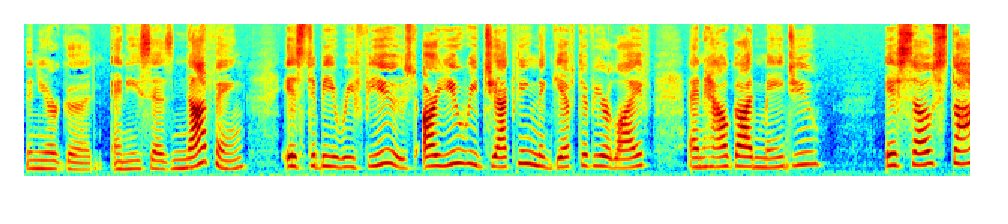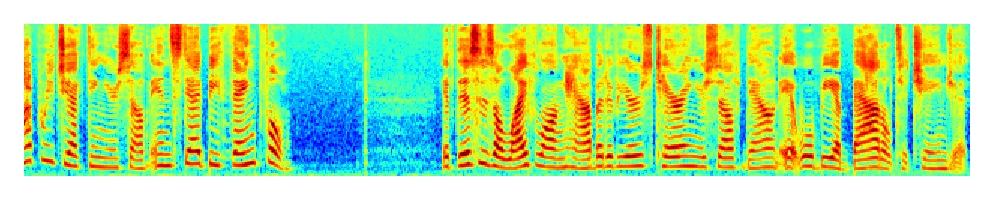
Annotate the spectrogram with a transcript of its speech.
Then you're good. And he says, Nothing is to be refused. Are you rejecting the gift of your life and how God made you? If so, stop rejecting yourself. Instead, be thankful. If this is a lifelong habit of yours, tearing yourself down, it will be a battle to change it.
